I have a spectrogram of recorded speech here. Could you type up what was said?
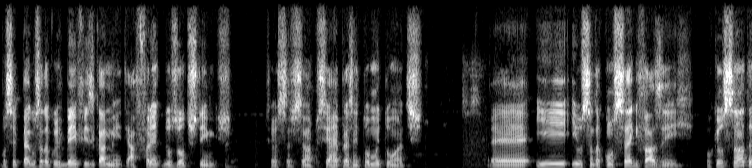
você pega o Santa Cruz bem fisicamente, à frente dos outros times. Você se representou muito antes. É, e, e, o Santa consegue fazer. Porque o Santa,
